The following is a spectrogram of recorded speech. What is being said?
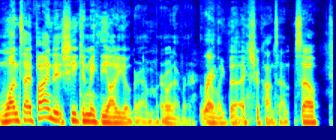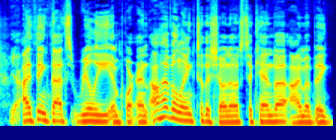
Once I find it, she can make the audiogram or whatever, or Right. like the extra content. So Yeah. I think that's really important. I'll have a link to the show notes to Canva. I'm a big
